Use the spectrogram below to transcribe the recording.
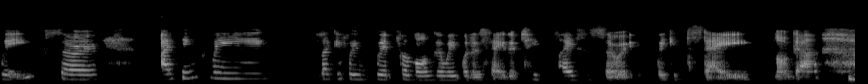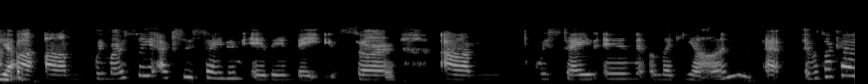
weeks, so I think we, like, if we went for longer, we would have stayed at cheaper places so we, we could stay longer. Yeah. But um, we mostly actually stayed in Airbnbs. So um, we stayed in. At, it was like a,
